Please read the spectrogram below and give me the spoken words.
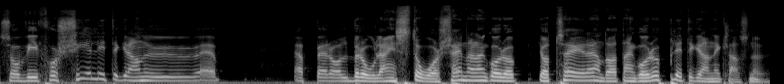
Så vi får se lite grann hur, eh, Aperol Broline står sig när den går upp. Jag säger ändå att den går upp lite grann i klass nu.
